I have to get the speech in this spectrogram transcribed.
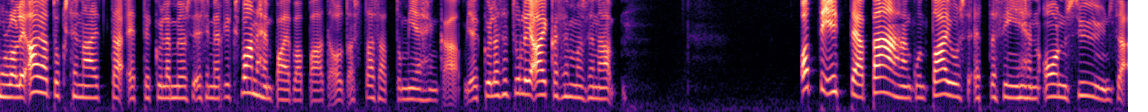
mulla oli ajatuksena, että, että kyllä myös esimerkiksi vanhempainvapaata oltaisiin tasattu miehen kanssa. Ja kyllä se tuli aika semmoisena, otti itseä päähän, kun tajus, että siihen on syynsä,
